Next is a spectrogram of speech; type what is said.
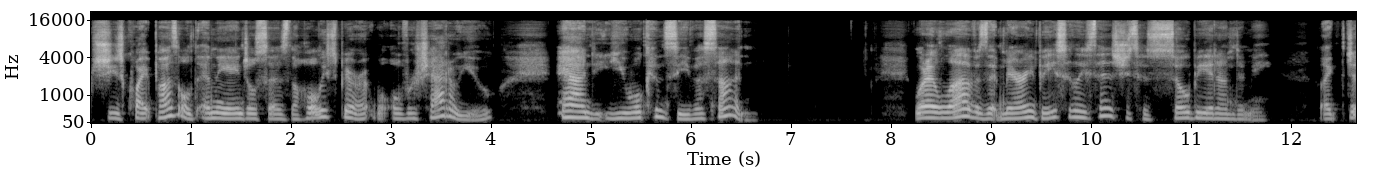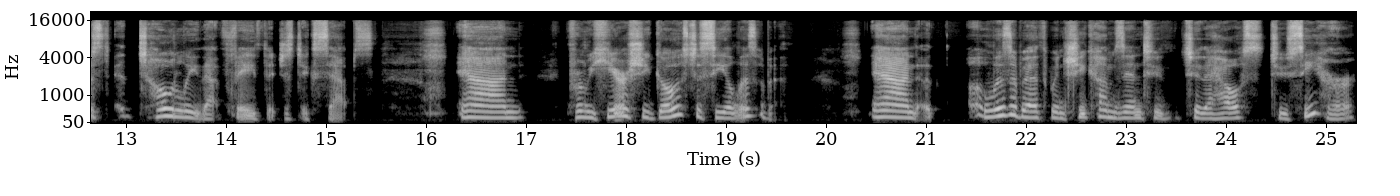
she's quite puzzled. And the angel says, The Holy Spirit will overshadow you and you will conceive a son. What I love is that Mary basically says, She says, So be it unto me. Like just eh, totally that faith that just accepts. And from here, she goes to see Elizabeth. And uh, Elizabeth, when she comes into to the house to see her,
